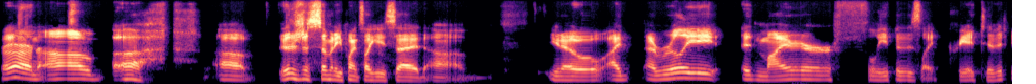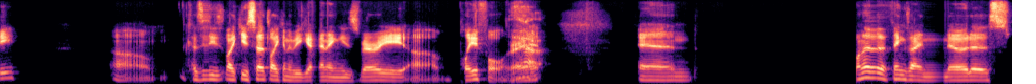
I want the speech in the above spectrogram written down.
Man, um, uh, uh, there's just so many points, like you said. Um, you know, I I really admire Felipe's like creativity. Um, because he's like you said, like in the beginning, he's very um playful, right? Yeah. And one of the things I noticed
